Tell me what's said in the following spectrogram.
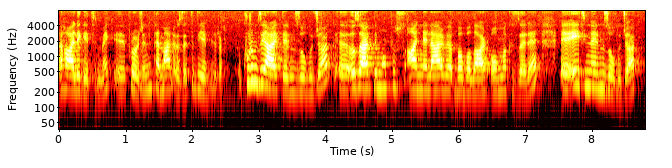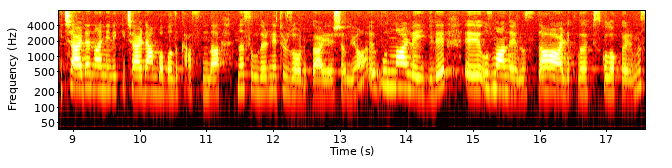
hale getirmek e, projenin temel özeti diyebilirim. Kurum ziyaretlerimiz olacak. E, özellikle mapus anneler ve babalar olmak üzere e, eğitimlerimiz olacak. İçeriden annelik, içeriden babalık aslında nasıldır, ne tür zorluklar yaşanıyor. E, bunlarla ilgili e, uzmanlarımız, daha ağırlıklı psikologlarımız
